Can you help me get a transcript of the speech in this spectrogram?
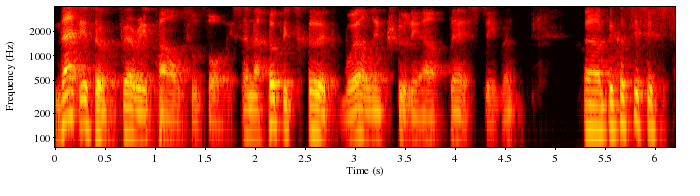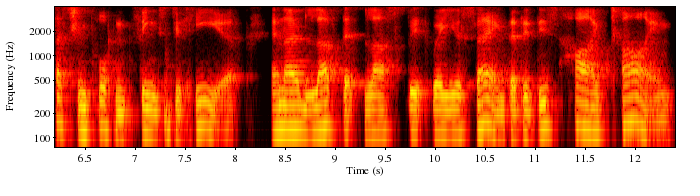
That is a very powerful voice, and I hope it's heard well and truly out there, Stephen, uh, because this is such important things to hear. And I love that last bit where you're saying that it is high time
